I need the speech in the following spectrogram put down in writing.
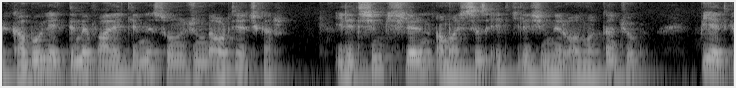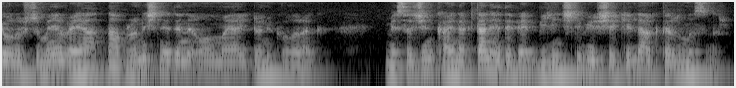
ve kabul ettirme faaliyetlerinin sonucunda ortaya çıkar. İletişim kişilerin amaçsız etkileşimleri olmaktan çok bir etki oluşturmaya veya davranış nedeni olmaya dönük olarak mesajın kaynaktan hedefe bilinçli bir şekilde aktarılmasıdır.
